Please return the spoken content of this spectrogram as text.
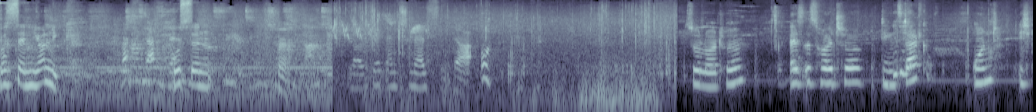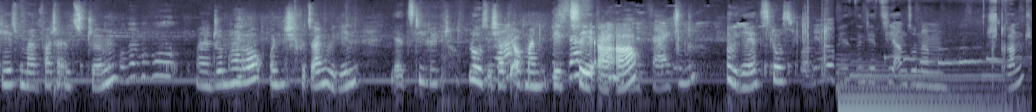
Was ist denn Jonik? Was ist das Wo ist denn. Ja. Am schnellsten da. Oh, So Leute, es ist heute Dienstag und ich gehe jetzt mit meinem Vater ins Gym, meine Gymhaare und ich würde sagen, wir gehen jetzt direkt los. Ich habe ja auch mein BCAA und wir gehen jetzt los. Wir sind jetzt hier an so einem Strand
